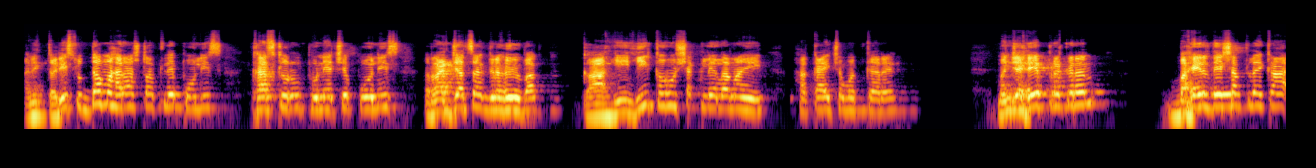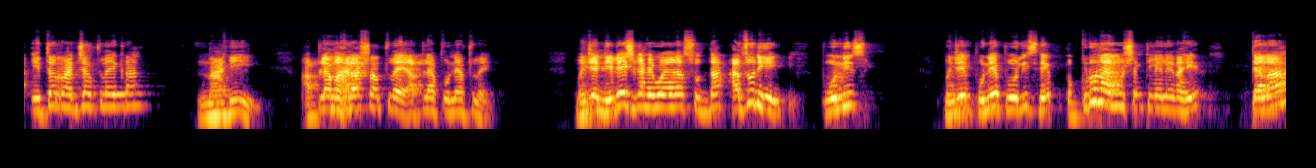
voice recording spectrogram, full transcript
आणि तरी सुद्धा महाराष्ट्रातले पोलीस खास करून पुण्याचे पोलीस राज्याचा गृह विभाग काहीही करू शकलेला नाही. हा काय चमत्कार आहे? म्हणजे हे प्रकरण बाहेर देशातलंय का? इतर राज्यातलंय का? नाही. आपल्या महाराष्ट्रातलंय आपल्या पुण्यातलंय. म्हणजे निलेश गायवळला सुद्धा अजूनही पोलीस म्हणजे पुणे पोलीस हे पकडून आणू शकलेले नाहीत त्याला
